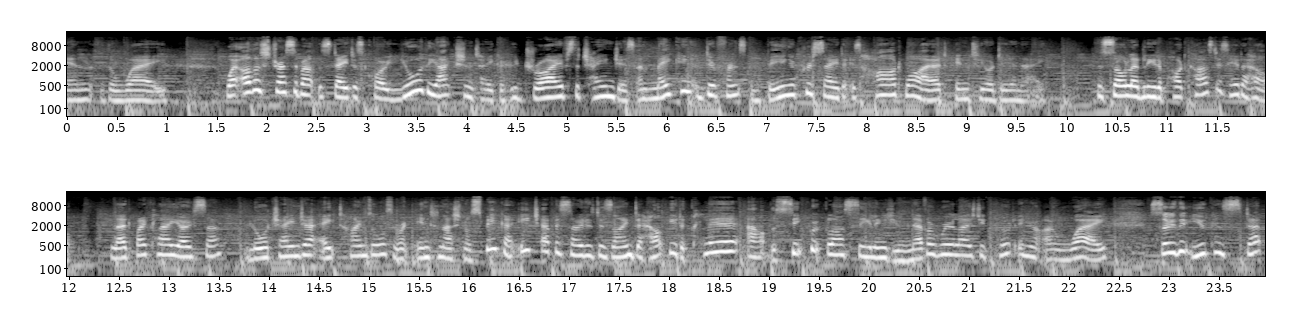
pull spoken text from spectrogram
in the way. Where others stress about the status quo, you're the action taker who drives the changes, and making a difference and being a crusader is hardwired into your DNA. The Soul Led Leader podcast is here to help Led by Clare Josa, law changer, eight times author, and international speaker, each episode is designed to help you to clear out the secret glass ceilings you never realized you put in your own way so that you can step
